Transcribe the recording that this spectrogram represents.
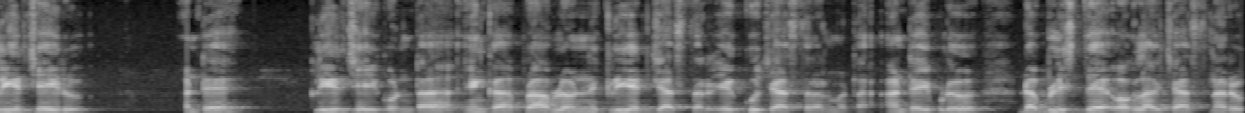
క్లియర్ చేయరు. అంటే క్లియర్ చేయకుండా ఇంకా ప్రాబ్లమ్ని క్రియేట్ చేస్తారు. ఎక్కువ చేస్తారు అనమాట అంటే ఇప్పుడు డబ్బులు ఇస్తే ఒకలాగా చేస్తున్నారు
